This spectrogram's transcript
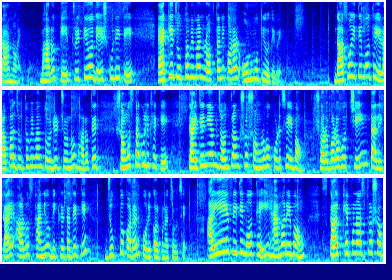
তা নয়। ভারতকে তৃতীয় দেশগুলিতে একই যুদ্ধবিমান রপ্তানি করার অনুমতিও দেবে। দাসও ইতিমধ্যে রাফাল যুদ্ধবিমান তৈরির জন্য ভারতের সংস্থাগুলি থেকে টাইটেনিয়াম যন্ত্রাংশ সংগ্রহ করেছে এবং সরবরাহ চেইন তালিকায় আরও স্থানীয় বিক্রেতাদেরকে যুক্ত করার পরিকল্পনা চলছে। আইএএফ ইতিমধ্যেই হ্যামার এবং স্কাল্প ক্ষেপণাস্ত্র সহ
